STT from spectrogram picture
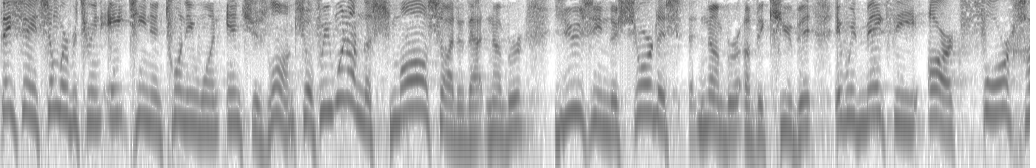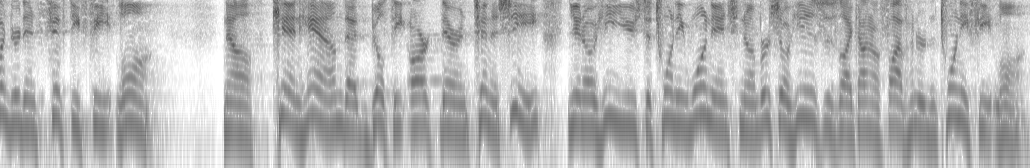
they say it's somewhere between 18 and 21 inches long. So if we went on the small side of that number, using the shortest number of the cubit, it would make the ark 450 feet long. Now, Ken Ham, that built the ark there in Tennessee, you know, he used a 21 inch number, so his is like, I don't know, 520 feet long.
